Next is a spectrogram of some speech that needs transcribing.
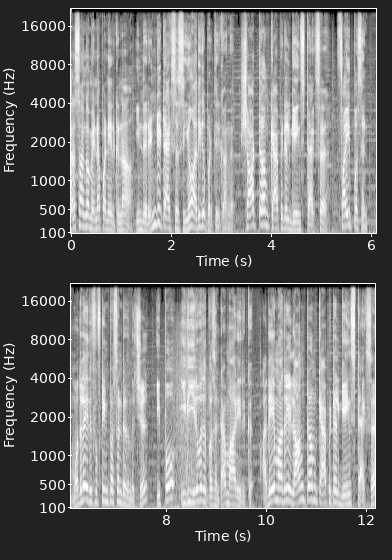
அரசாங்கம் என்ன பண்ணியிருக்குன்னா இந்த ரெண்டு டேக்ஸஸையும் அதிகப்படுத்தியிருக்காங்க ஷார்ட் டேர்ம் கேபிட்டல் கெயின்ஸ் டேக்ஸை ஃபைவ் பர்சன்ட் முதல்ல இது ஃபிஃப்டீன் பர்சன்ட் இருந்துச்சு. இப்போ இது இருபது பர்சன்ட்டாக மாறி இருக்கு. அதே மாதிரி லாங் டேர்ம் கேபிட்டல் கெயின்ஸ் டேக்ஸை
